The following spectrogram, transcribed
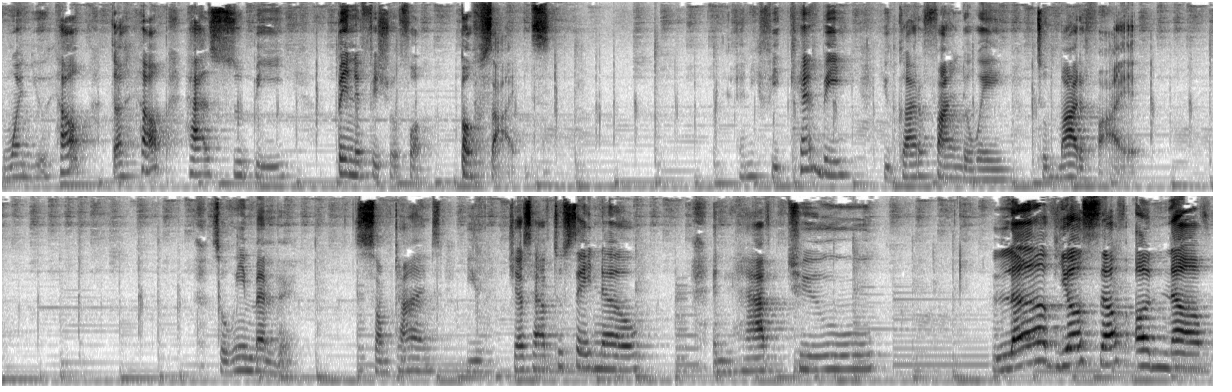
When you help, the help has to be beneficial for both sides. And if it can be, you gotta find a way to modify it. So remember, sometimes you just have to say no, and you have to love yourself enough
